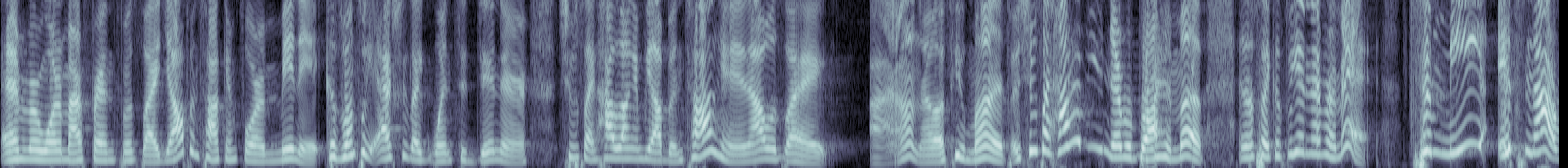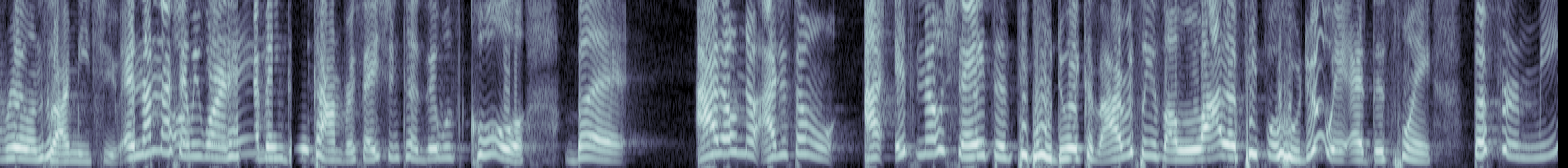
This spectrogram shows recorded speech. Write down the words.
and I remember one of my friends was like, "Y'all been talking for a minute." Because once we actually like went to dinner, she was like, "How long have y'all been talking?" And I was like. I don't know, a few months. And she was like, How have you never brought him up? And I was like, Because we had never met. To me, it's not real until I meet you. And I'm not saying we weren't having good conversation because it was cool, but I don't know. I just don't. I, it's no shade to people who do it because obviously it's a lot of people who do it at this point. But for me,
